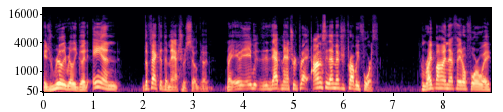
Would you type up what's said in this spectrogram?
is really, really good, and the fact that the match was so good, right? It, it, that match was honestly that match was probably fourth. Right behind that fatal four way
